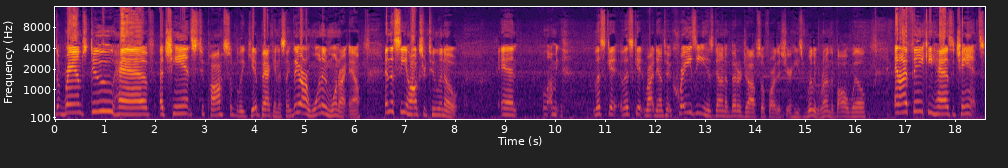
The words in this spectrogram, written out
the Rams do have a chance to possibly get back in this thing. They are one and one right now, and the Seahawks are two and zero. Oh. And I mean, let's get let's get right down to it. Crazy has done a better job so far this year. He's really run the ball well, and I think he has a chance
